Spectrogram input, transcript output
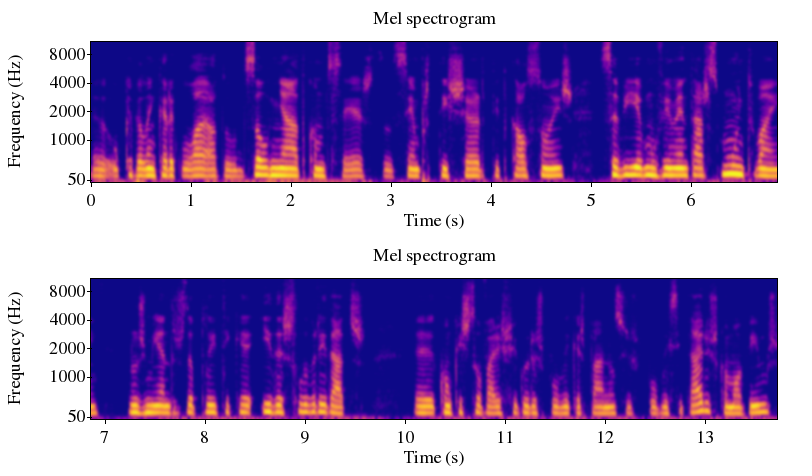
uh, o cabelo encaracolado, desalinhado, como disseste, sempre de t-shirt e de calções, sabia movimentar-se muito bem nos meandros da política e das celebridades. Uh, conquistou várias figuras públicas para anúncios publicitários, como ouvimos,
